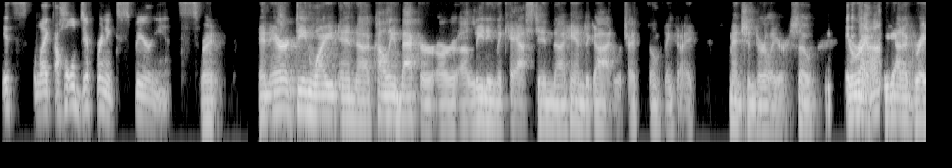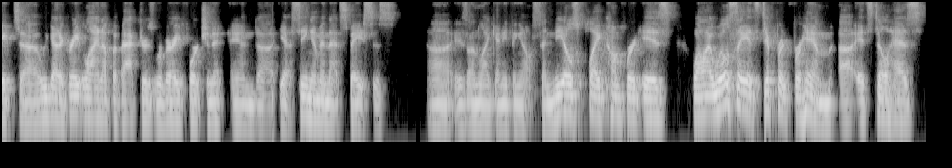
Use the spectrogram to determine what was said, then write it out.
it's like a whole different experience. Right. And Eric Dean White and uh, Colleen Backer are uh, leading the cast in uh, Hand to God, which I don't think I mentioned earlier. So you're right. We got a great uh, we got a great lineup of actors. We're very fortunate, and uh, yeah, seeing them in that space is uh, is unlike anything else. And Neil's play Comfort is, while I will say it's different for him, uh, it still has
